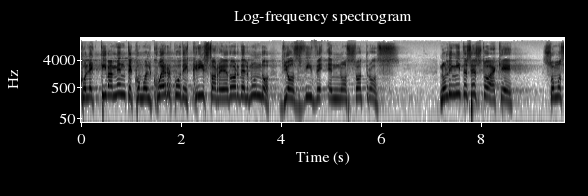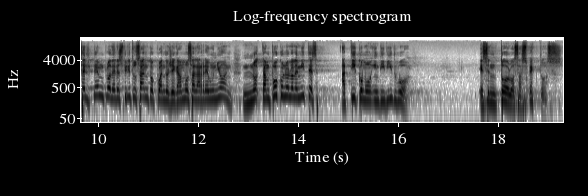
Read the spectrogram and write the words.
colectivamente como el cuerpo de Cristo alrededor del mundo, Dios vive en nosotros. No limites esto a que somos el templo del Espíritu Santo cuando llegamos a la reunión. No, tampoco no lo limites a ti como individuo. Es en todos los aspectos.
